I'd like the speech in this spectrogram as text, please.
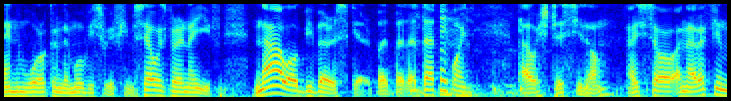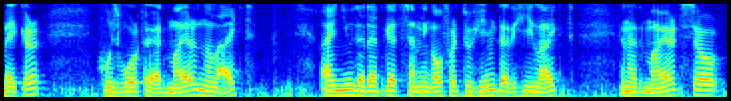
and work on the movies with him. So I was very naive. Now I'll be very scared. But but at that point, I was just you know I saw another filmmaker whose work I admired and liked. I knew that I've got something offered to him that he liked and admired. So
